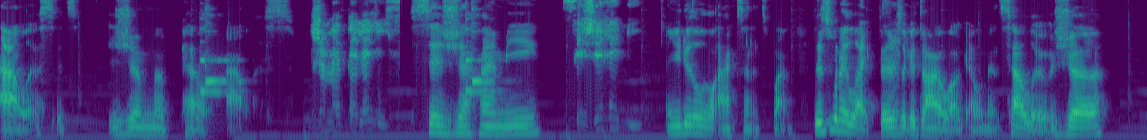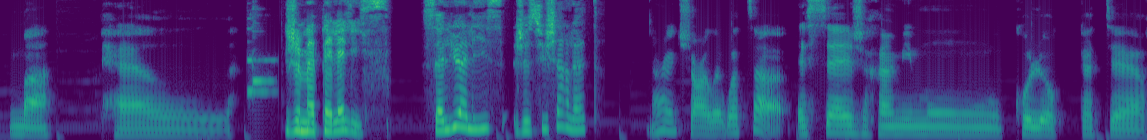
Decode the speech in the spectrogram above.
Alice. It's Je m'appelle Alice. Je m'appelle Alice. C'est Jérémy. C'est Jérémy. And you do the little accent, it's fun. This is what I like. There's like a dialogue element. Salut. Je m'appelle. Je m'appelle Alice. Salut Alice, je suis Charlotte. All right, Charlotte, what's up? Et c'est Jérémy mon colocataire?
